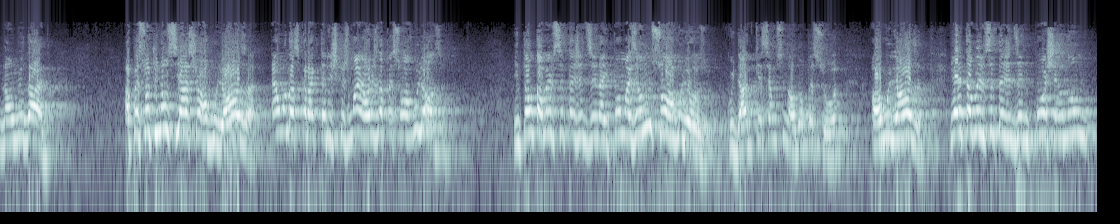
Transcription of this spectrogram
na humildade. A pessoa que não se acha orgulhosa é uma das características maiores da pessoa orgulhosa. Então talvez você esteja dizendo aí, pô, mas eu não sou orgulhoso. Cuidado que esse é um sinal de uma pessoa orgulhosa. E aí talvez você esteja dizendo, poxa, eu não,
